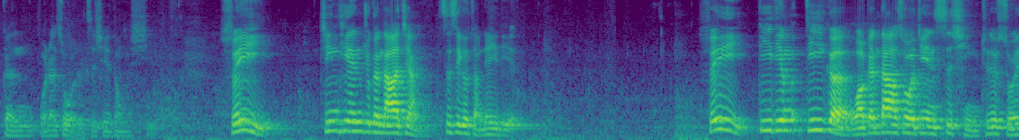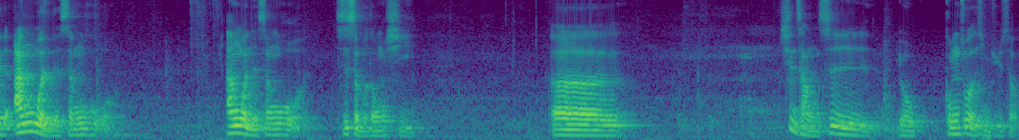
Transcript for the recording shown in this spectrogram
跟我在做的这些东西，所以。今天就跟大家讲，这是一个转捩点。所以第一天，第一个我要跟大家说一件事情，就是所谓的安稳的生活。安稳的生活是什么东西？呃，现场是有工作的，请举手。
